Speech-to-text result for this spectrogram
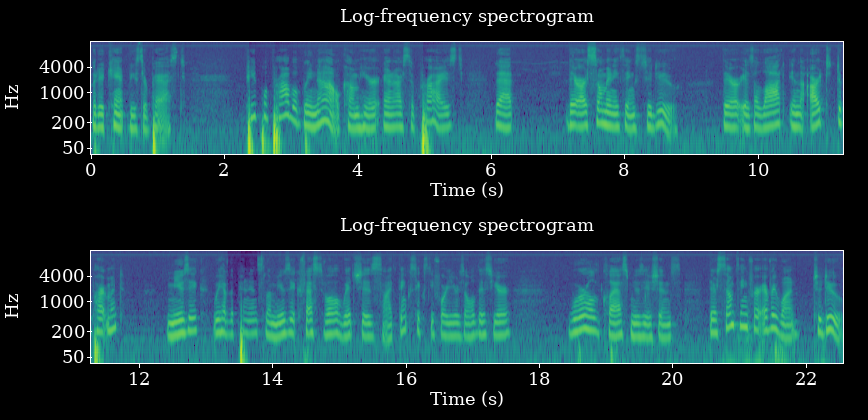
but it can't be surpassed. People probably now come here and are surprised that there are so many things to do. There is a lot in the art department, music. We have the Peninsula Music Festival, which is, I think, 64 years old this year. World class musicians. There's something for everyone to do.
